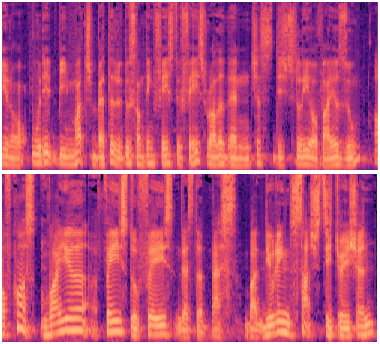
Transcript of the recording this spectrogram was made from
you know, would it be much better to do something face to face rather than just digitally or via Zoom? Of course, via face to face, that's the best. But during such situation,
